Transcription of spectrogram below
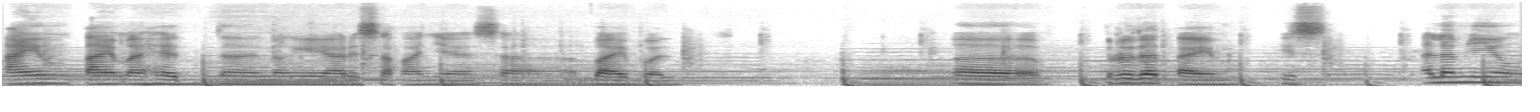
time time ahead na nangyayari sa kanya sa Bible. Uh, through that time is alam niya yung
